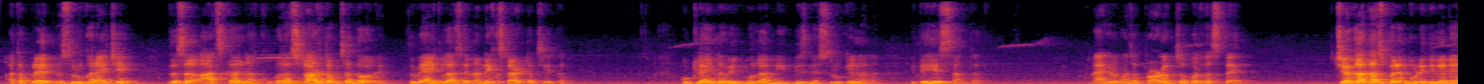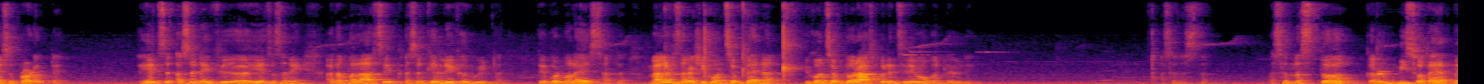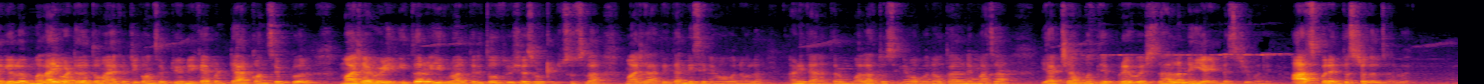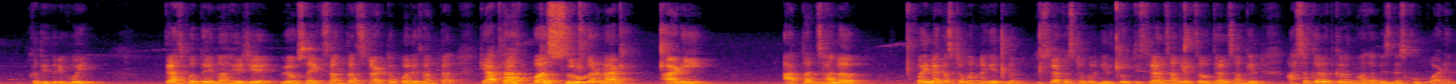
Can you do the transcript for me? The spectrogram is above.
आता प्रयत्न सुरू करायचे. जसं आजकाल ना खूप असा स्टार्टअपचा दौर आहे. तुम्ही ऐकलं असेल अनेक स्टार्टअप्स येतात. कुठल्याही नवीन मुलांनी बिझनेस सुरू केला ना की ते हेच सांगतात. माझ्याकडे माझं प्रॉडक्ट जबरदस्त आहे. जगात आजपर्यंत कोणी दिलं नाही असं प्रॉडक्ट आहे. हेच असं नाही हेच असं नाही. आता मला असे असंख्य लेखक भेटतात. ते पण मला हेच सांगतात. माझ्याकडे सर अशी कॉन्सेप्ट आहे ना की कॉन्सेप्टवर आजपर्यंत सिनेमा बनलेला नाही. असं नसतं. असं नसतं कारण मी स्वतः यातनं गेलोय. मलाही वाटत होतं माझ्याकडची कॉन्सेप्ट युनिक आहे पण त्या कॉन्सेप्टवर माझ्या वेळी इतरही कुणाला तरी तोच विषय सुट- सुचला. माझ्या आधी त्यांनी सिनेमा बनवला आणि त्यानंतर मला तो सिनेमा बनवता आला नाही. माझा याच्यामध्ये प्रवेश झाला नाही या इंडस्ट्रीमध्ये आजपर्यंत स्ट्रगल चालू आहे. कधीतरी होईल. त्याच पद्धतीनं हे जे व्यावसायिक सांगतात स्टार्टअपवाले सांगतात की आता बस सुरू करणार. आणि आता झालं. पहिल्या कस्टमरनं घेतलं दुसऱ्या कस्टमर घेईल तो तिसऱ्याला सांगेल चौथ्याला सांगेल. असं करत करत माझा बिझनेस खूप वाढेल.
